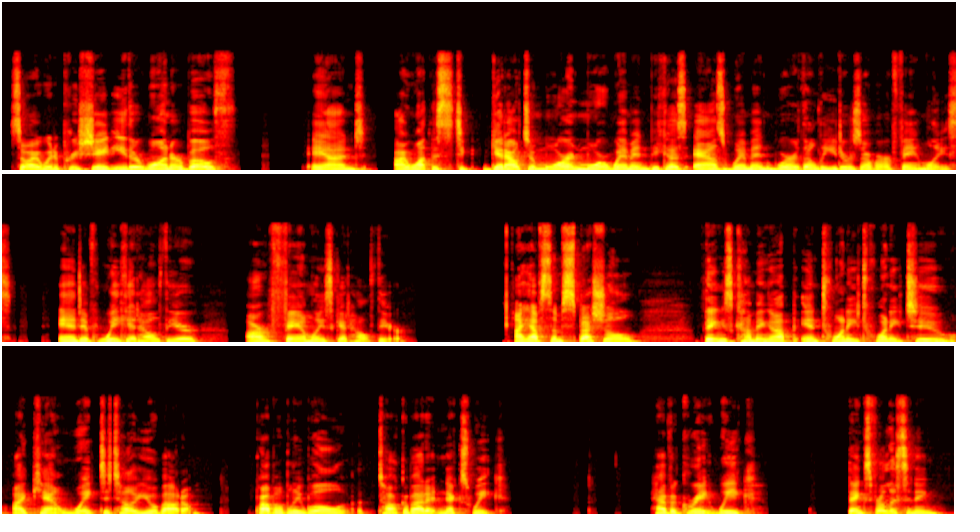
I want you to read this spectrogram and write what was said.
So I would appreciate either one or both. And I want this to get out to more and more women because as women, we're the leaders of our families. And if we get healthier, our families get healthier. I have some special things coming up in 2022. I can't wait to tell you about them. Probably we'll talk about it next week. Have a great week. Thanks for listening.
